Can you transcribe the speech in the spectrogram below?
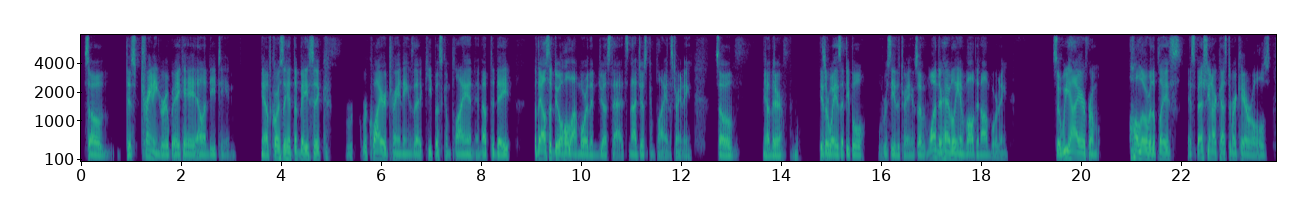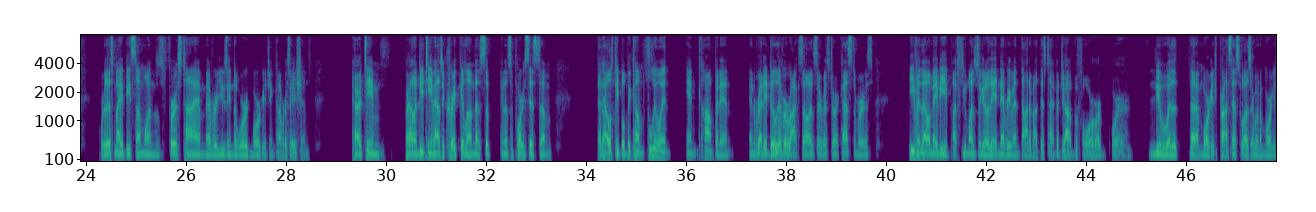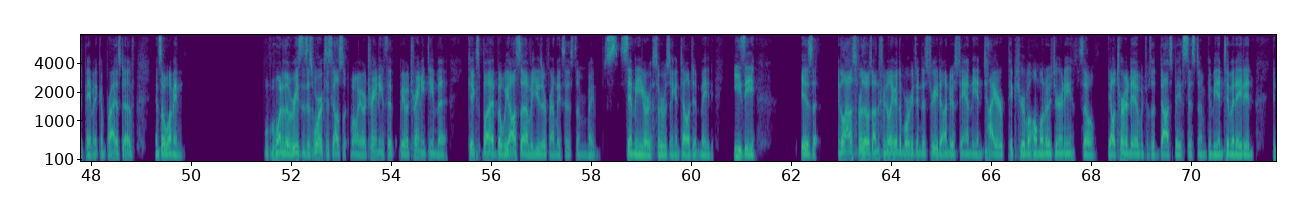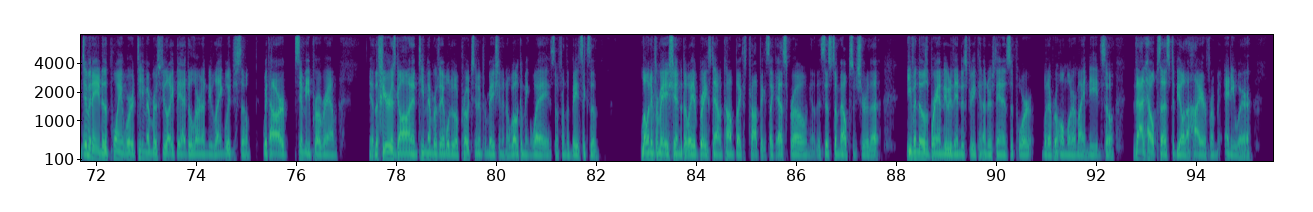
So this training group, aka L and D team, you know, of course, they hit the basic re- required trainings that keep us compliant and up to date, but they also do a whole lot more than just that. It's not just compliance training. So, you know, they're these are ways that people will receive the training. So, one, they're heavily involved in onboarding. So, we hire from all over the place, especially in our customer care roles, where this might be someone's first time ever using the word mortgage in conversation. Our team, our L&D team has a curriculum that's in a support system that helps people become fluent and competent and ready to deliver rock solid service to our customers even though maybe a few months ago they had never even thought about this type of job before or or knew what the mortgage process was or what a mortgage payment comprised of. And so i mean one of the reasons this works is also when we are training we have a training team that kicks butt but we also have a user friendly system right? SIMI or servicing intelligent made easy is it allows for those unfamiliar in the mortgage industry to understand the entire picture of a homeowner's journey. So the alternative, which was a DOS-based system, can be intimidated, intimidating to the point where team members feel like they had to learn a new language. So with our SIMI program, you know, the fear is gone and team members are able to approach some information in a welcoming way. So from the basics of loan information to the way it breaks down complex topics like escrow, you know, the system helps ensure that even those brand new to the industry can understand and support whatever homeowner might need. So that helps us to be able to hire from anywhere.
